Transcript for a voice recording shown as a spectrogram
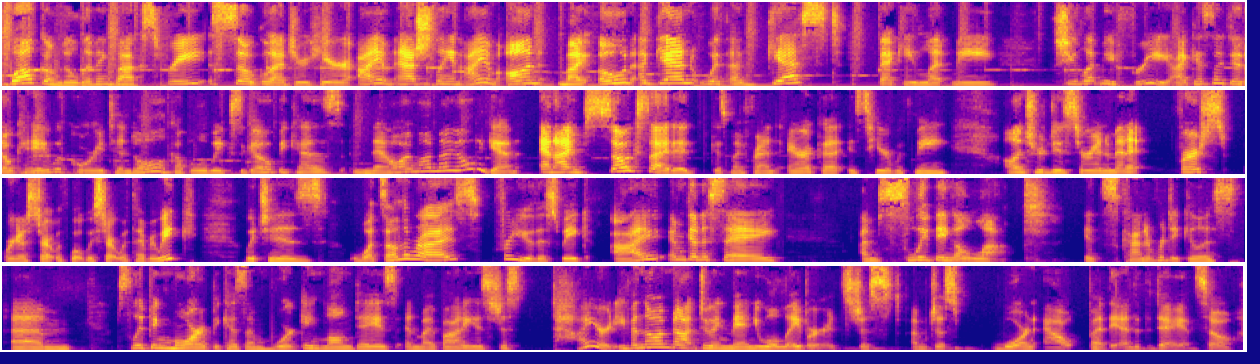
Welcome to Living Box Free. So glad you're here. I am Ashley and I am on my own again with a guest. Becky let me she let me free. I guess I did okay with Corey Tyndall a couple of weeks ago because now I'm on my own again. And I'm so excited because my friend Erica is here with me. I'll introduce her in a minute. First, we're going to start with what we start with every week, which is what's on the rise for you this week. I am going to say I'm sleeping a lot. It's kind of ridiculous. Um, sleeping more because I'm working long days and my body is just tired. Even though I'm not doing manual labor, it's just, I'm just worn out by the end of the day. And so,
